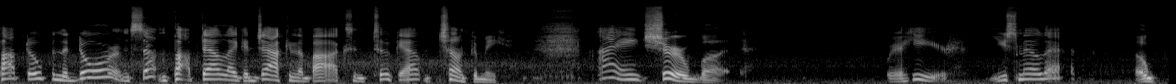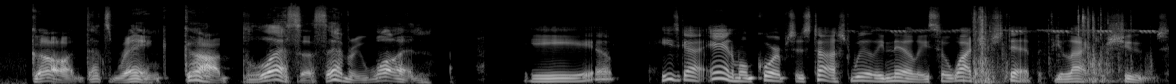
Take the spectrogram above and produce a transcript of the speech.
Popped open the door and something popped out like a jock in the box and took out a chunk of me. I ain't sure what. We're here. You smell that? Oh, God, that's rank. God bless us, everyone. Yep. He's got animal corpses tossed willy nilly, so watch your step if you like your shoes.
